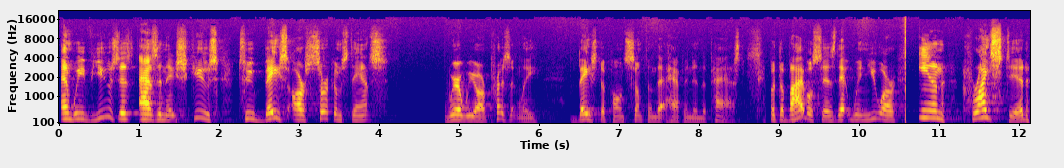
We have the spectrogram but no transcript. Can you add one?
And we've used this as an excuse to base our circumstance where we are presently based upon something that happened in the past. But the Bible says that when you are in Christed,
